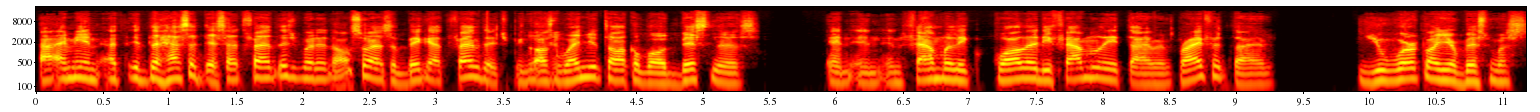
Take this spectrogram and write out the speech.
I mean, it has a disadvantage, but it also has a big advantage because yeah. when you talk about business, and, and, and family quality family time and private time, you work on your business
